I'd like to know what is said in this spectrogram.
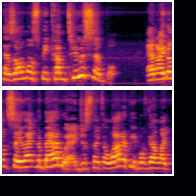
has almost become too simple. And I don't say that in a bad way. I just think a lot of people have gone like,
